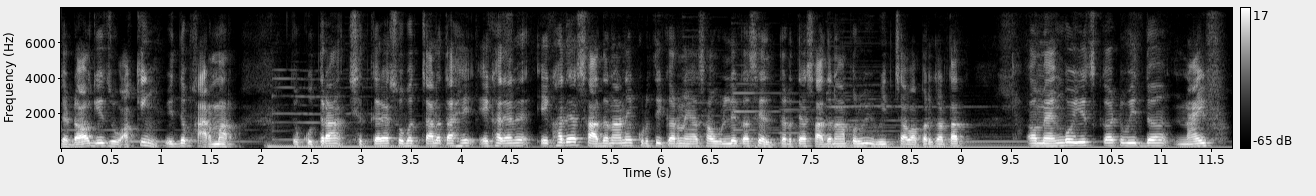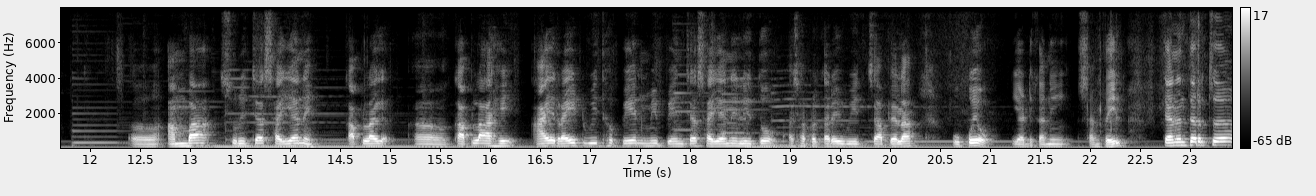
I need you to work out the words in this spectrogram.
The dog is walking with the farmer तो कुत्रा शेतकऱ्यासोबत चालत आहे. एखाद्याने एखाद्या साधनाने कृती करणे असा उल्लेख असेल तर त्या साधनापूर्वी वीजचा वापर करतात. A mango is cut with the knife आंबा सुरीच्या साह्याने कापला कापला आहे. I write with a pen मी पेनच्या साह्याने लिहितो. अशा प्रकारे वीजचा आपल्याला उपयोग या ठिकाणी सांगता येईल. त्यानंतरचं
